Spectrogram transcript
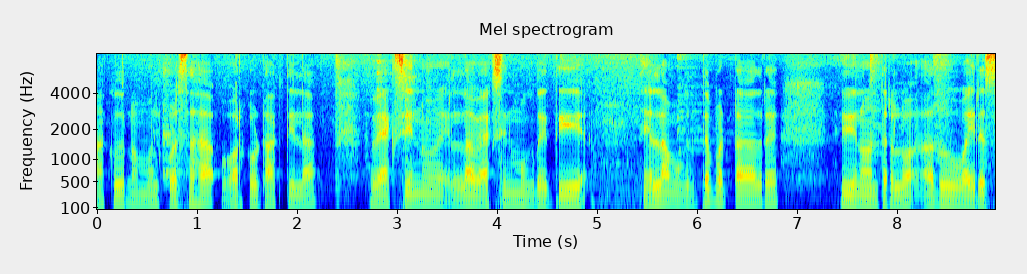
ಹಾಕಿದ್ರು ನಮ್ಮಲ್ಲಿ ಕೂಡ ಸಹ ವರ್ಕೌಟ್ ಆಗ್ತಿಲ್ಲ. ವ್ಯಾಕ್ಸಿನ್ನು ಎಲ್ಲ ವ್ಯಾಕ್ಸಿನ್ ಮುಗ್ದೈತಿ, ಎಲ್ಲ ಮುಗಿದೈತೆ ಬಟ್ ಆದರೆ ಏನೋ ಅಂತಾರಲ್ವ, ಅದು ವೈರಸ್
